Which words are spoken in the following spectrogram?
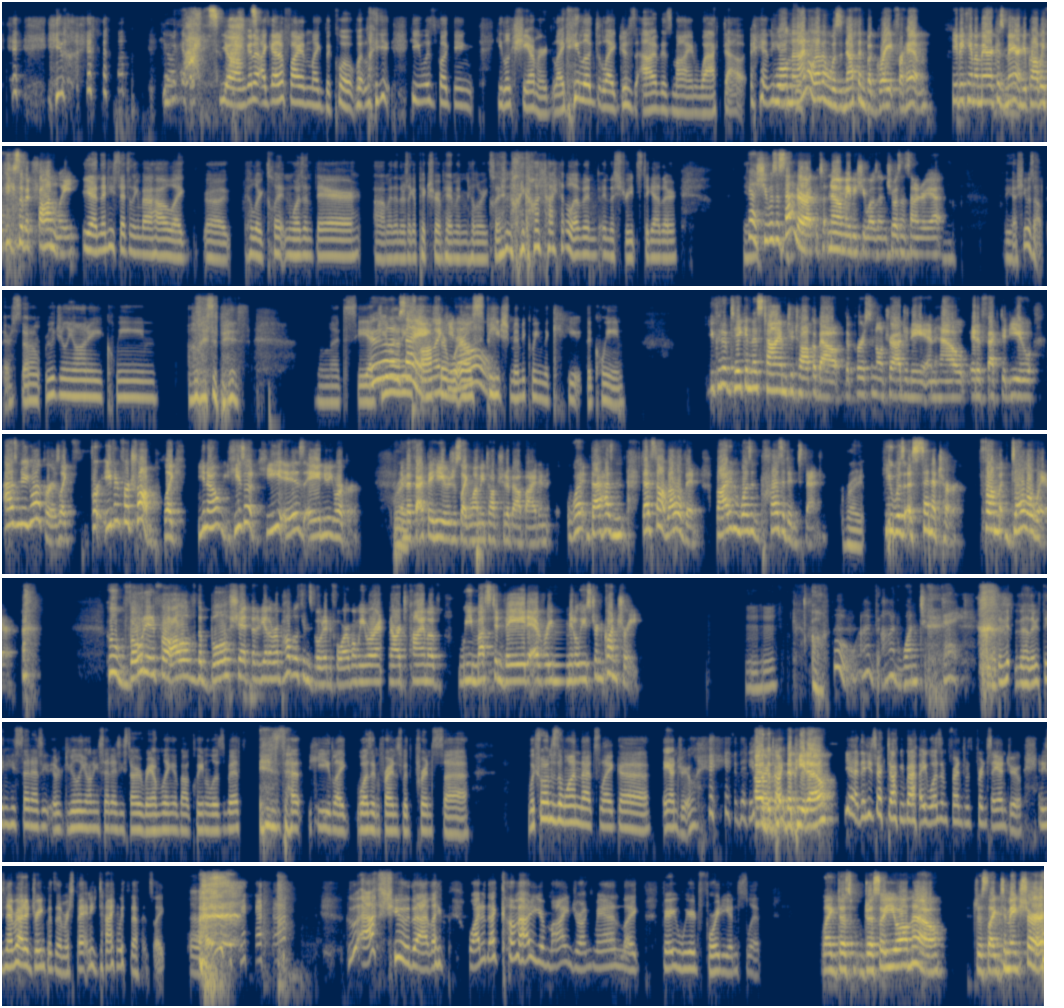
he, yo, I gotta, yo, I'm gonna I gotta find like the quote, but like he, he was fucking he looked shammered, like he looked like just out of his mind, whacked out. And Well, 9-11 was nothing but great for him. He became America's mayor. He probably thinks of it fondly. yeah, and then he said something about how like uh Hillary Clinton wasn't there. Um, and then there's like a picture of him and Hillary Clinton like on 9-11 in the streets together. Yeah, she was a senator at the time. No, maybe she wasn't. She wasn't a senator yet. Yeah, she was out there. So Rudy Giuliani, Queen Elizabeth. Let's see. Yeah, This is Giuliani's saying, off like, the royal know- speech mimicking the the Queen. You could have taken this time to talk about the personal tragedy and how it affected you as New Yorkers. Like for even for Trump, like you know, he's a he is a New Yorker. And the fact that he was just like, let me talk shit about Biden. What that has that's not relevant. Biden wasn't president then. right. He was a senator from Delaware who voted for all of the bullshit that the other Republicans voted for when we were in our time of we must invade every Middle Eastern country. Mm-hmm. Ooh, I'm on one today. The other, the other thing he said as he or Giuliani said as he started rambling about Queen Elizabeth is that he like wasn't friends with Prince uh which one's the one that's like uh Andrew? Oh, the, talking- the pedo? Yeah, then he started talking about how he wasn't friends with Prince Andrew and he's never had a drink with them or spent any time with them. It's like, what? Who asked you that? Like, why did that come out of your mind, drunk man? Like, very weird Freudian slip. Like just just so you all know, just like to make sure.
